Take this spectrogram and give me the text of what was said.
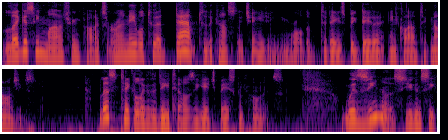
Legacy monitoring products are unable to adapt to the constantly changing world of today's big data and cloud technologies. Let's take a look at the details of the HBase components. With Zenoss, you can see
